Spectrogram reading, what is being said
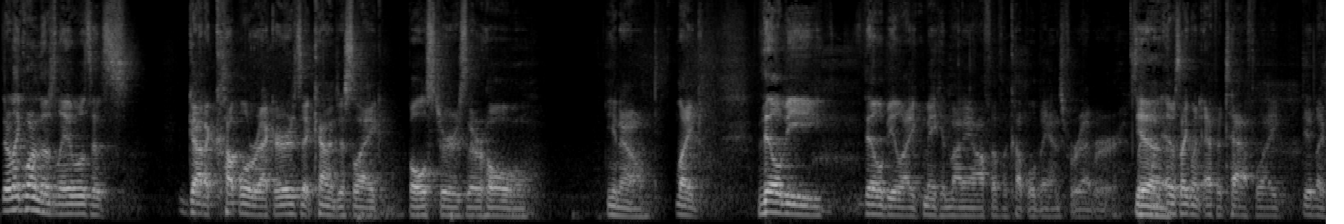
They're like one of those labels that's got a couple records that kind of just like bolsters their whole. You know, like they'll be they'll be like making money off of a couple bands forever. It's like Yeah. when- it was like when Epitaph like did like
